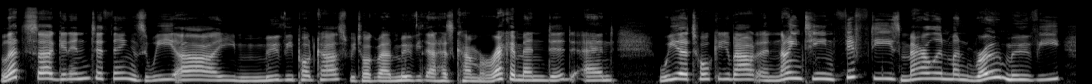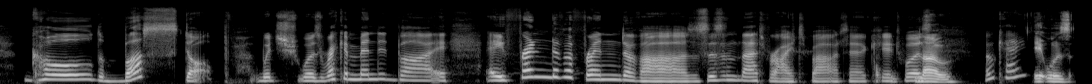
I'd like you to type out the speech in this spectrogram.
let's uh, get into things. We are a movie podcast. We talk about a movie that has come recommended, and we are talking about a 1950s Marilyn Monroe movie called Bus Stop, which was recommended by a friend of a friend of ours. Isn't that right, Bartek? It was. No, Okay. it was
